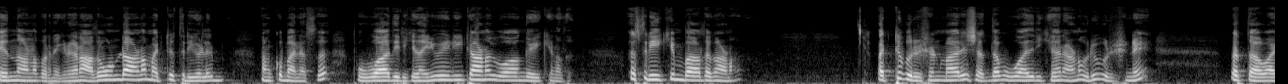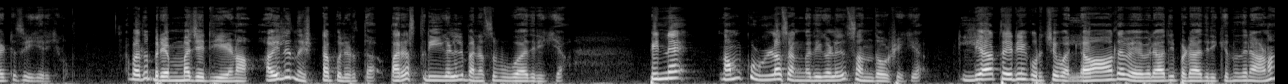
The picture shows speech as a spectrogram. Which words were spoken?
എന്നാണ് പറഞ്ഞിരിക്കുന്നത്. കാരണം അതുകൊണ്ടാണ് മറ്റ് സ്ത്രീകളിൽ നമുക്ക് മനസ്സ് പോവാതിരിക്കുന്നത്. അതിന് വേണ്ടിയിട്ടാണ് വിവാഹം കഴിക്കുന്നത്. അത് സ്ത്രീക്കും ബാധകമാണ്. മറ്റ് പുരുഷന്മാർ ശ്രദ്ധ പോവാതിരിക്കാനാണ് ഒരു പുരുഷനെ ഭർത്താവായിട്ട് സ്വീകരിക്കുന്നത്. അപ്പോൾ അത് ബ്രഹ്മചര്യേണ അതിൽ നിഷ്ഠ പുലർത്തുക. പല സ്ത്രീകളിൽ മനസ്സ് പോവാതിരിക്കുക. പിന്നെ നമുക്കുള്ള സംഗതികളിൽ സന്തോഷിക്കുക. ഇല്ലാത്തതിനെക്കുറിച്ച് വല്ലാതെ വേവലാതിപ്പെടാതിരിക്കുന്നതിനാണ്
